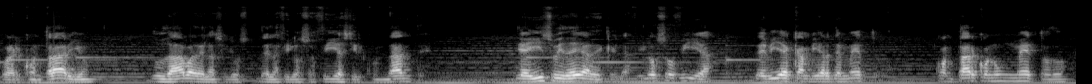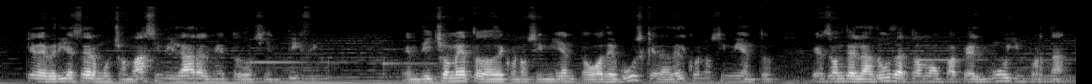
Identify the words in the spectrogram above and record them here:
Por el contrario, dudaba de la, de la filosofía circundante. De ahí su idea de que la filosofía debía cambiar de método, contar con un método que debería ser mucho más similar al método científico. En dicho método de conocimiento o de búsqueda del conocimiento es donde la duda toma un papel muy importante.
